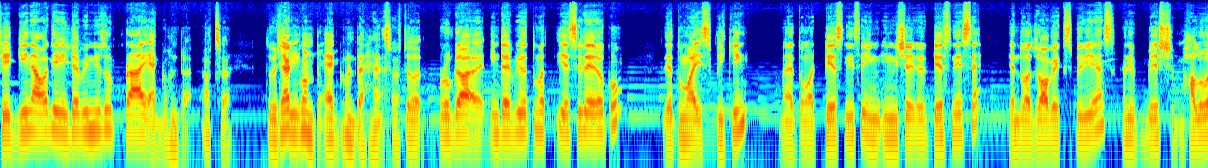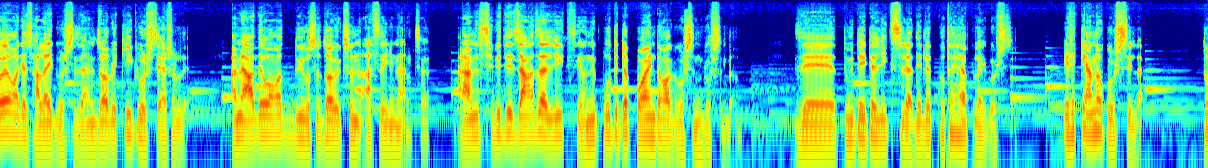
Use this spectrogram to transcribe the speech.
সেই দিন আমাকে ইন্টারভিউ নিয়েছিল প্রায় এক ঘণ্টা। আচ্ছা। তো এক ঘণ্টা? এক ঘণ্টা হ্যাঁ। আচ্ছা। তো প্রোগ্রাম ইন্টারভিউ তোমার ইয়ে ছিল এরকম যে তোমার স্পিকিং মানে তোমার টেস্ট নিয়েছে ইংলিশের টেস্ট নিয়েছে কিন্তু তোমার জব এক্সপিরিয়েন্স মানে বেশ ভালোভাবে আমাকে ঝালাই করছে যে আমি জবে কি করছি আসলে। আমি আদেও আমার দুই বছর জব এক্সপিরিয়েন্স আছে কিনা। আচ্ছা। আর আমি সিভিতে যা যা লিখছি আমি প্রতিটা পয়েন্ট আমাকে কোশ্চেন করছিল। যে তুমি তো এটা লিখছিলা এটা কোথায় অ্যাপ্লাই করছ? এটা কেন করছিলা? তো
